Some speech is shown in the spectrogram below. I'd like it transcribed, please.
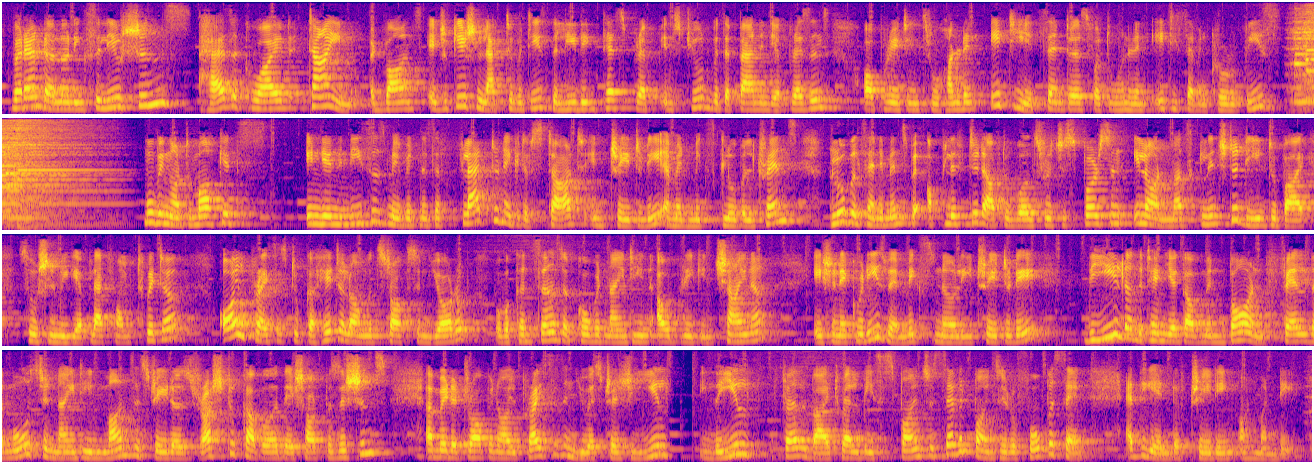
Veranda Learning Solutions has acquired Time Advanced Educational Activities, the leading test prep institute with a pan India presence operating through 188 centers for 287 crore rupees. Moving on to markets. Indian indices may witness a flat to negative start in trade today amid mixed global trends. Global sentiments were uplifted after world's richest person Elon Musk clinched a deal to buy social media platform Twitter. Oil prices took a hit along with stocks in Europe over concerns of COVID 19 outbreak in China. Asian equities were mixed in early trade today. The yield on the 10 year government bond fell the most in 19 months as traders rushed to cover their short positions. Amid a drop in oil prices and US Treasury yields, the yield fell by 12 basis points to 7.04% at the end of trading on Monday.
